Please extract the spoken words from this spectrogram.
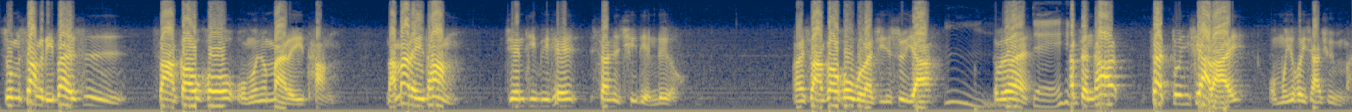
所以我们上个礼拜是杀高空，我们就卖了一趟，那卖了一趟，今天 T B K 三十七点六，哎，杀高空不买金税呀。嗯。对不对？对。那、啊、等它再蹲下来，我们又会下去买。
